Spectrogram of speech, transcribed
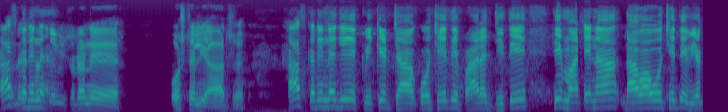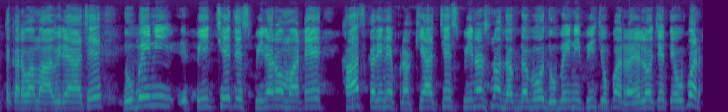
ખાસ કરીને રને ઓસ્ટ્રેલિયા હારશે. ખાસ કરીને જે ક્રિકેટ ચાહકો છે તે ભારત જીતે તે માટેના દાવાઓ છે તે વ્યક્ત કરવામાં આવી રહ્યા છે. દુબઈની પીચ છે તે સ્પિનરો માટે ખાસ કરીને પ્રખ્યાત છે. સ્પિનર્સનો દબદબો દુબઈની પીચ ઉપર રહેલો છે તેવું પણ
